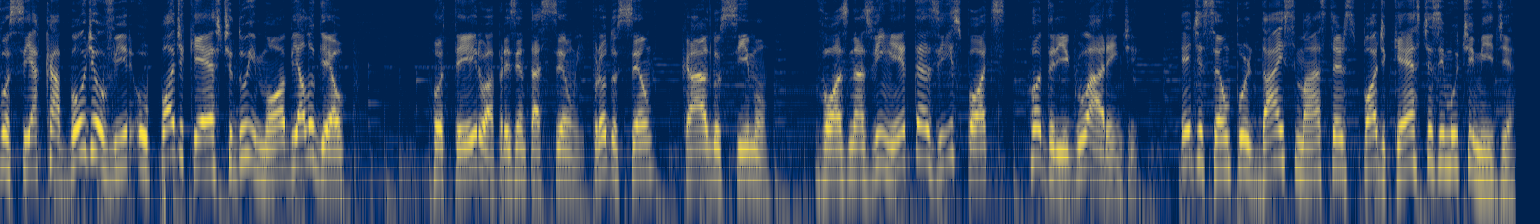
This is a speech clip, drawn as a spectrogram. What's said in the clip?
Você acabou de ouvir o podcast do Imob Aluguel. Roteiro, apresentação e produção: Carlos Simon. Voz nas vinhetas e spots: Rodrigo Arendi. Edição por Dice Masters Podcasts e Multimídia.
